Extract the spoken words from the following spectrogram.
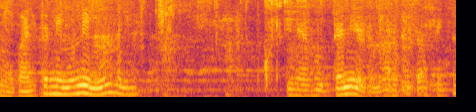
মোবাইল তো নিমো নিমো হুদ্দা নিয়ে যাব আরও কিছু আছে কি?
